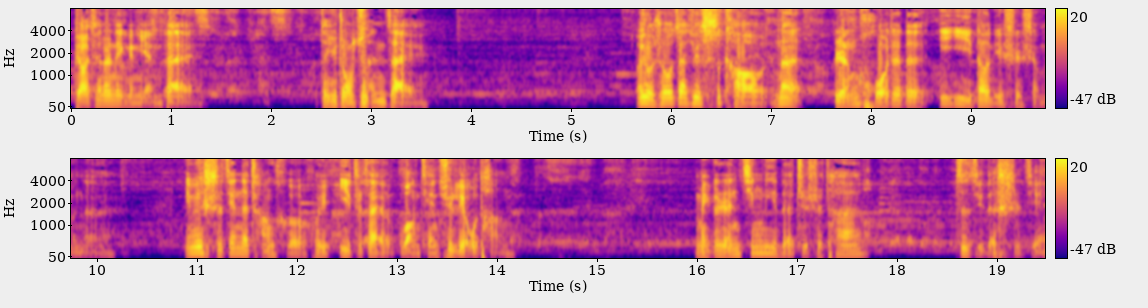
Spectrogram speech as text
表现了那个年代的一种存在。我有时候再去思考，那人活着的意义到底是什么呢？因为时间的长河会一直在往前去流淌，每个人经历的只是他。自己的时间，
